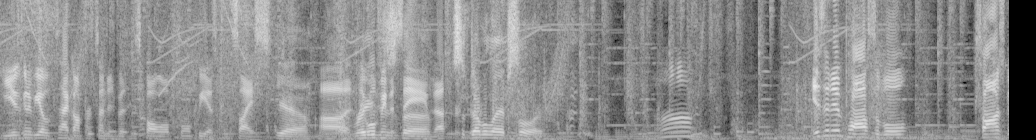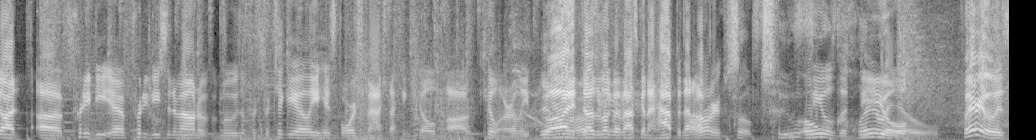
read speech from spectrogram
he is going to be able to attack on percentage, but his follow-ups won't be as concise. Yeah, Uh, rage won't be the same, uh, that's for it's sure. a double-edged sword. Um, is it impossible. Sonic's got a pretty de a pretty decent amount of moves, particularly his forward smash that can kill uh, kill early. but it uh, doesn't look like that's gonna happen. That All upper right, so 2 seals the deal. Clario is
